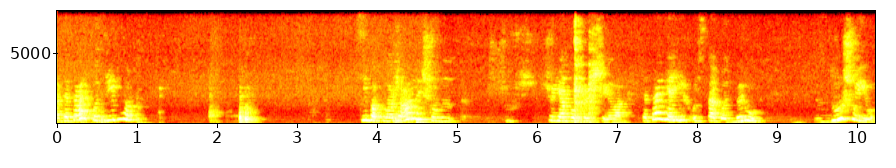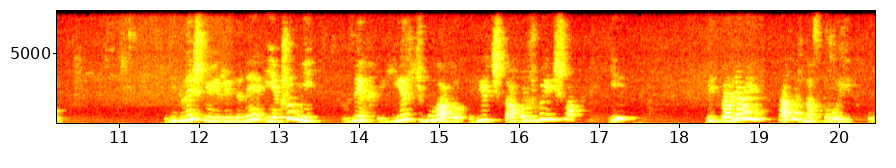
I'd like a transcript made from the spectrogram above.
А тепер потрібно ці баклажани, що, що, я покришила. Тепер я їх ось так от беру з душою від лишньої рідини. І якщо в них гірч була, то гірч також вийшла. І відправляю також на сковорідку.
